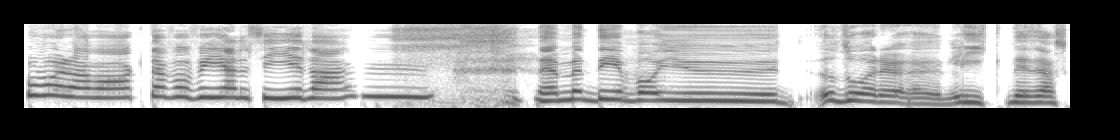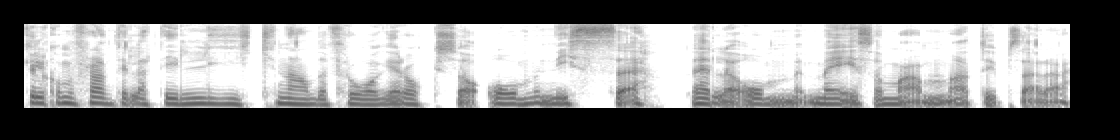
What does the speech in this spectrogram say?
och vara vakna på fel sida. Mm. Nej, men det var ju... Och då är det, lik, det jag skulle komma fram till att det är liknande frågor också om Nisse eller om mig som mamma. Typ så här,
